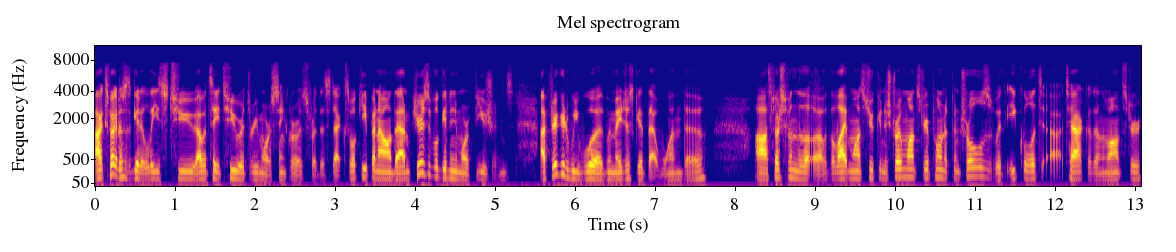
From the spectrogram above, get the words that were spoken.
I expect us to get at least two. I would say two or three more synchros for this deck. So we'll keep an eye on that. I'm curious if we'll get any more fusions. I figured we would. We may just get that one though. Uh, especially when the, uh, the light monster you can destroy monster your opponent controls with equal at uh, attack than the monster.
